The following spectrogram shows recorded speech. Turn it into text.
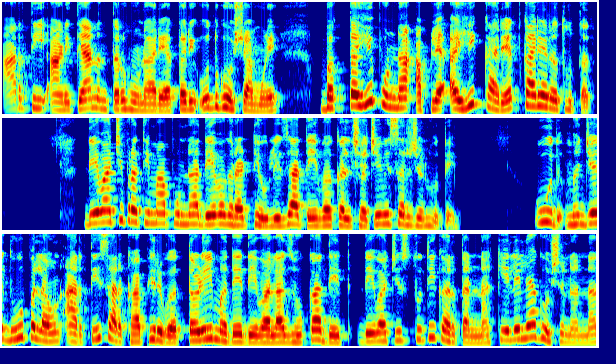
आरती आणि त्यानंतर होणाऱ्या तरी उद्घोषामुळे भक्तही पुन्हा आपल्या ऐहिक कार्यात कार्यरत होतात. देवाची प्रतिमा पुन्हा देवघरात ठेवली जाते व कलशाचे विसर्जन होते. ऊद म्हणजे धूप लावून आरतीसारखा फिरवत तळीमध्ये देवाला झोका देत देवाची स्तुती करताना केलेल्या घोषणांना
